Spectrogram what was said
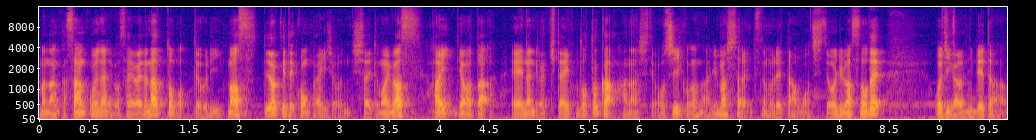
まあ、なんか参考になれば幸いだなと思っております。というわけで今回以上にしたいと思います。はい。ではまた、えー何か聞きたいこととか話してほしいことがありましたらいつでもレターをお待ちしておりますので、お気軽にレター、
